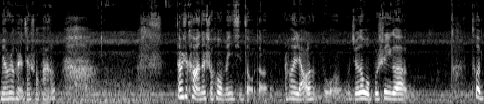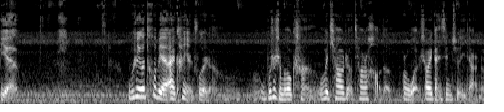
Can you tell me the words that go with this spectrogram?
没有任何人在说话了。当时看完的时候，我们一起走的，然后也聊了很多。我觉得我不是一个特别，我不是一个特别爱看演出的人，我不是什么都看，我会挑着挑着好的，或者我稍微感兴趣一点的。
